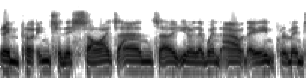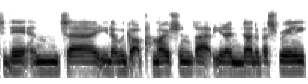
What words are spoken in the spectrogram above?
input into this side, and uh, you know they went out, they implemented it, and uh, you know we got a promotion that you know none of us really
